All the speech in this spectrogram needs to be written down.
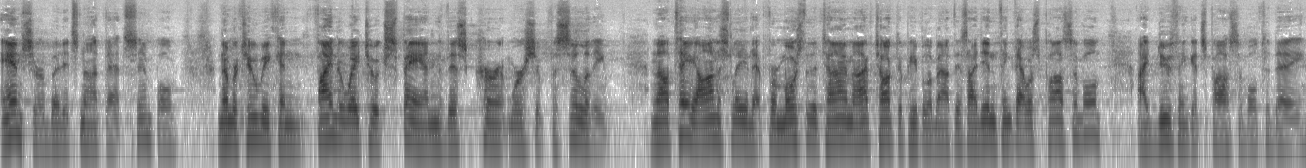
answer, but it's not that simple. Number two, we can find a way to expand this current worship facility. And I'll tell you honestly that for most of the time I've talked to people about this, I didn't think that was possible. I do think it's possible today.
